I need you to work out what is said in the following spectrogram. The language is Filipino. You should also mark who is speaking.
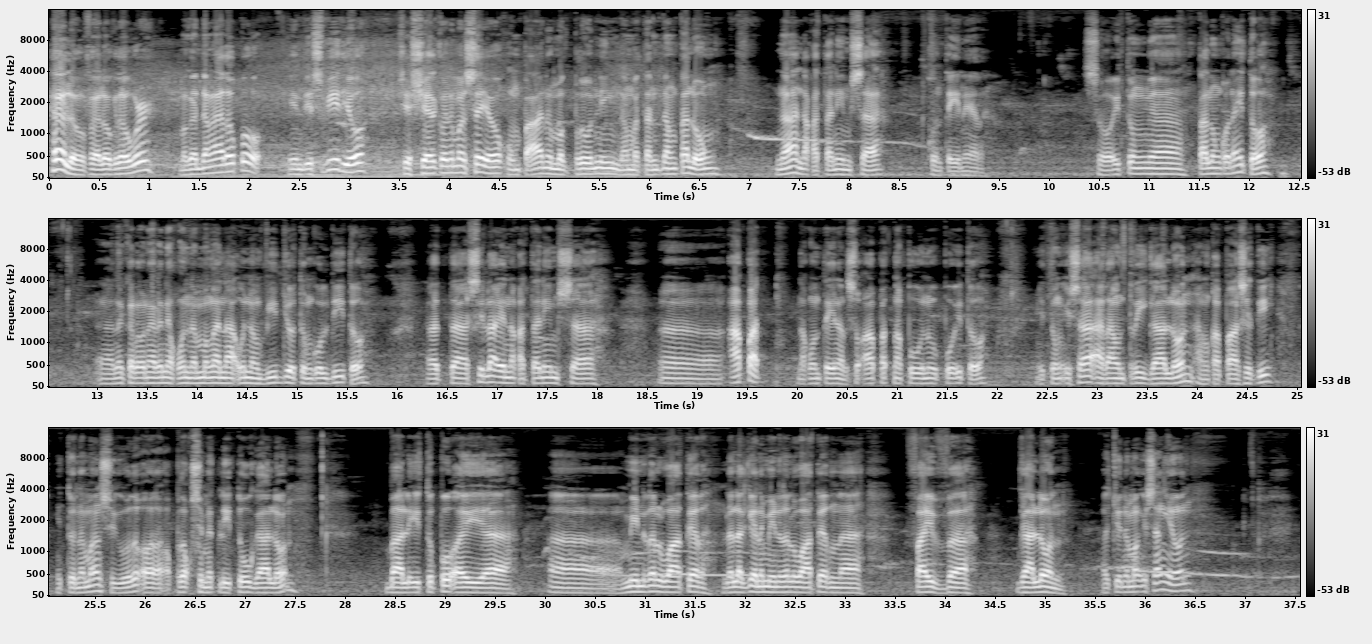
Speaker 1: Hello fellow grower, magandang araw po. In this video, share ko naman sa iyo kung paano mag-pruning ng matandang talong na nakatanim sa container. So itong ah, talong ko na ito, ah, nagkaroon na rin ako ng mga naunang video tungkol dito at ah, sila ay nakatanim sa ah, apat na container. So apat na puno po ito. Itong isa around 3 gallon ang capacity. Ito naman siguro ah, approximately 2 gallon. Bali ito po ay ah, ah, mineral water, lalagyan ng mineral water na 5 ah, gallon. At yun namang isang yun,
